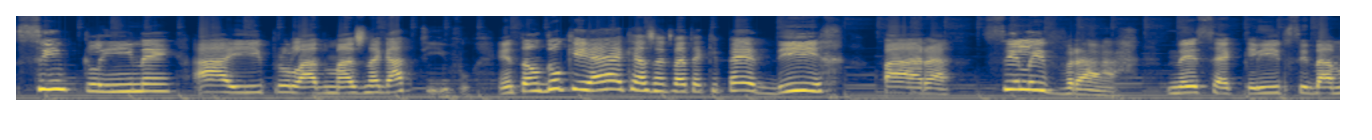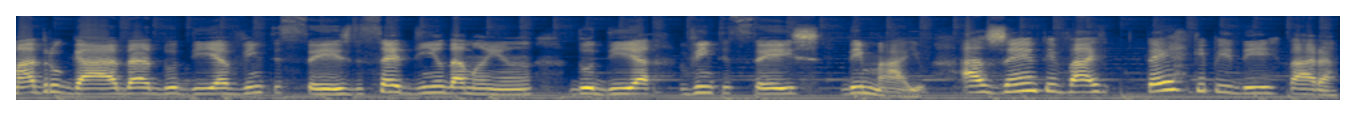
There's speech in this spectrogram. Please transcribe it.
se inclinem aí para o lado mais negativo. Então, do que é que a gente vai ter que pedir para se livrar nesse eclipse da madrugada do dia 26, de cedinho da manhã do dia 26 de maio? A gente vai ter que pedir para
